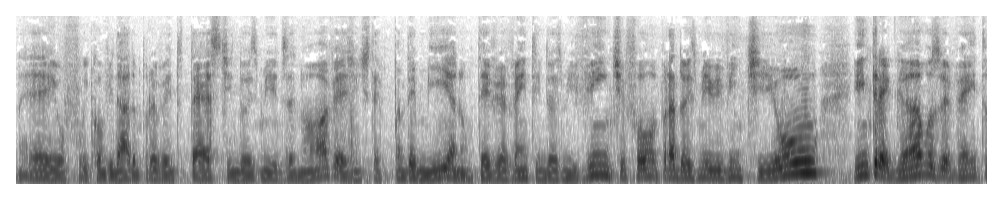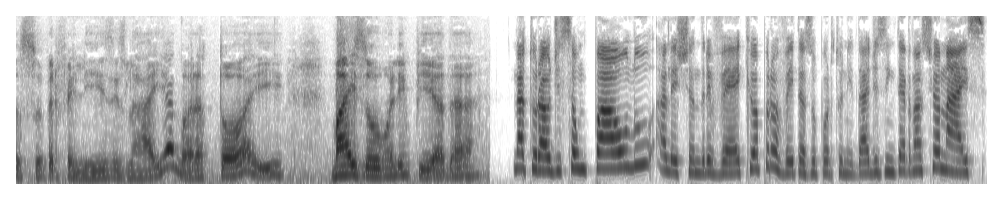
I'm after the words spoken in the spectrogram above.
Né? Eu fui convidado para o evento teste em 2019. A gente teve pandemia, não teve evento em 2020. Fomos para 2021, entregamos o evento super felizes lá. E agora estou aí, mais uma Olimpíada Natural de São Paulo, Alexandre Vecchio aproveita as oportunidades internacionais.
